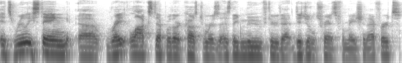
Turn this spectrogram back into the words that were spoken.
it's really staying uh, right lockstep with our customers as they move through that digital transformation efforts.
